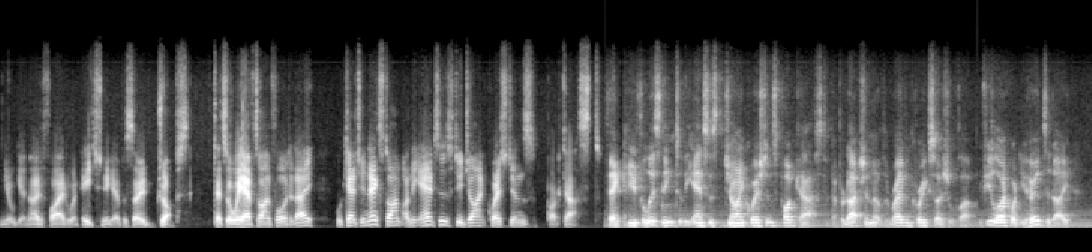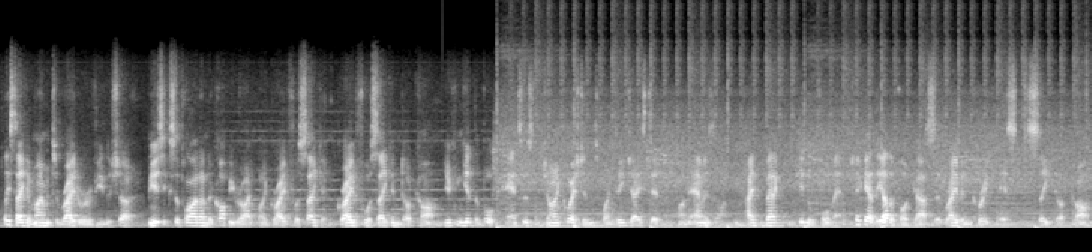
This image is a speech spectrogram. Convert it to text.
and you'll get notified when each new episode drops. That's all we have time for today. We'll catch you next time on the Answers to Giant Questions podcast. Thank you for listening to the Answers to Giant Questions podcast, a production of the Raven Creek Social Club. If you like what you heard today, please take a moment to rate or review the show. Music supplied under copyright by Grave Forsaken, graveforsaken.com. You can get the book Answers to Giant Questions by TJ Stedman on Amazon in paperback and Kindle format. Check out the other podcasts at ravencreeksc.com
